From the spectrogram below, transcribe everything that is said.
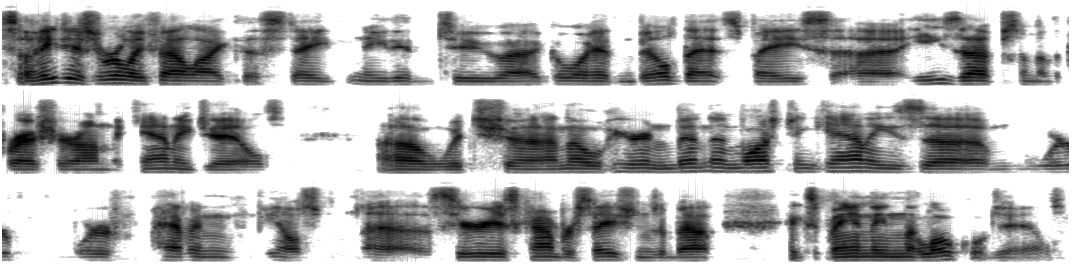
so he just really felt like the state needed to go ahead and build that space, ease up some of the pressure on the county jails. which I know here in Benton and Washington counties, we're we're having you know uh, serious conversations about expanding the local jails.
